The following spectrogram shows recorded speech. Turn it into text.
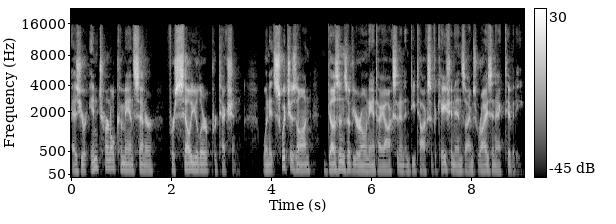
as your internal command center for cellular protection. When it switches on, dozens of your own antioxidant and detoxification enzymes rise in activity.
